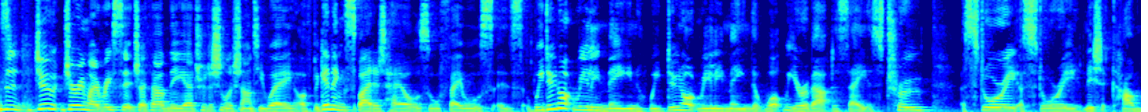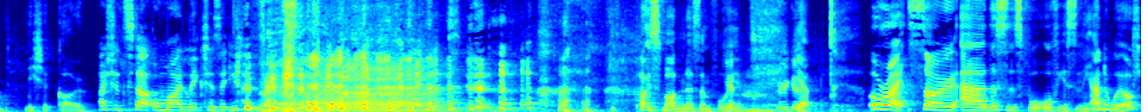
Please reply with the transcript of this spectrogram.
so du- during my research, I found the uh, traditional Ashanti way of beginning spider tales or fables is we do not really mean, we do not really mean that what we are about to say is true. A story, a story, let it come, let it go. I should start all my lectures at university. postmodernism for you. Very good. Yep. All right, so uh, this is for Orpheus in the Underworld.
